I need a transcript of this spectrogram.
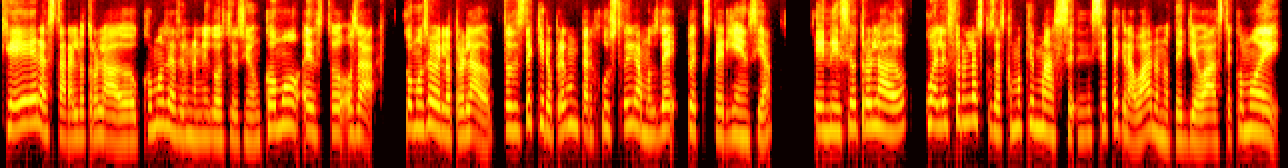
qué era estar al otro lado, cómo se hace una negociación, cómo esto, o sea, cómo se ve el otro lado. Entonces te quiero preguntar justo, digamos, de tu experiencia en ese otro lado, ¿cuáles fueron las cosas como que más se, te grabaron o te llevaste como de,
